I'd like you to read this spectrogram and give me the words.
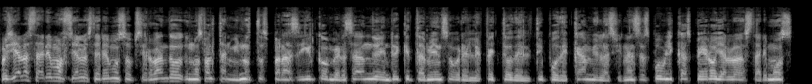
Pues ya lo estaremos, ya lo estaremos observando. Nos faltan minutos para seguir conversando, Enrique, también sobre el efecto del tipo de cambio en las finanzas públicas, pero ya lo estaremos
